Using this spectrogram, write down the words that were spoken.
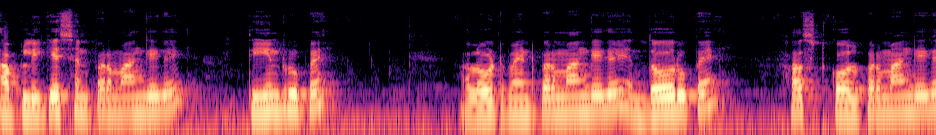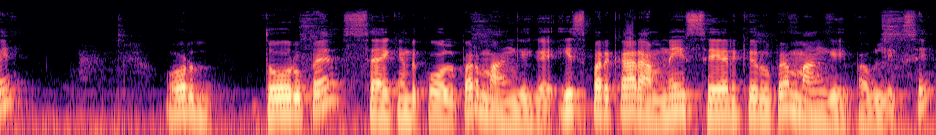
अप्लीकेशन पर मांगे गए, तीन रुपये अलॉटमेंट पर मांगे गए, दो रुपये फ़र्स्ट कॉल पर मांगे गए और दो रुपये सेकंड कॉल पर मांगे गए। इस प्रकार हमने इस शेयर के रुपए मांगे पब्लिक से।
